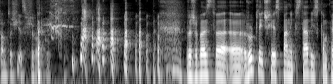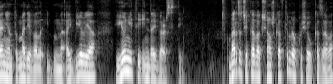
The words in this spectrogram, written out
tam coś jest w środku. Proszę Państwa, e, Routledge Hispanic Studies Companion to Medieval Iberia Unity in Diversity. Bardzo ciekawa książka, w tym roku się ukazała.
